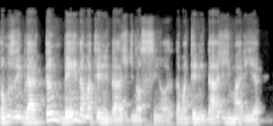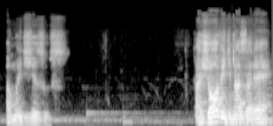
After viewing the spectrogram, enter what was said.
vamos lembrar também da maternidade de Nossa Senhora, da maternidade de Maria, a mãe de Jesus. A jovem de Nazaré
